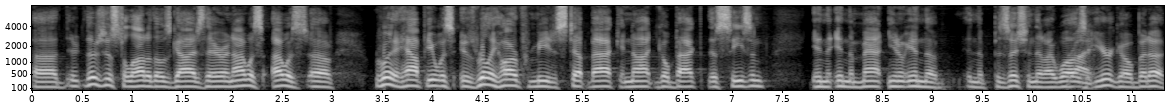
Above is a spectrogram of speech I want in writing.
Uh, there, there's just a lot of those guys there, and I was I was uh, really happy. It was it was really hard for me to step back and not go back this season in the in the mat you know in the in the position that I was Right. a year ago. But uh,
